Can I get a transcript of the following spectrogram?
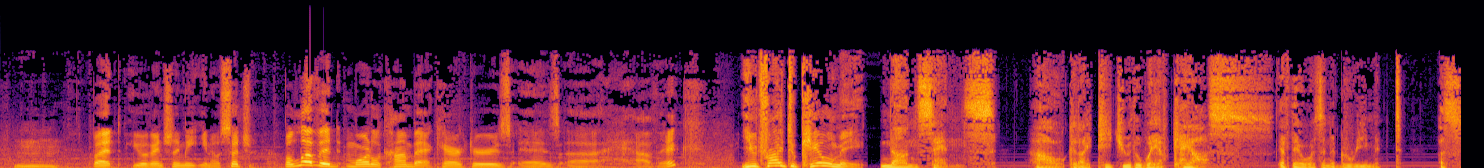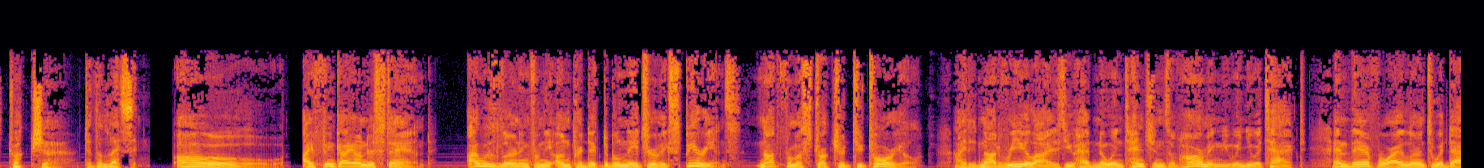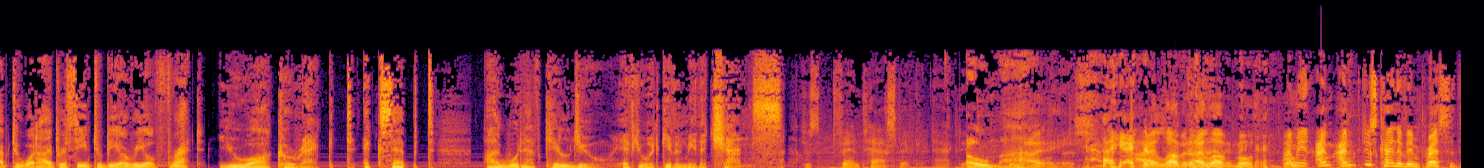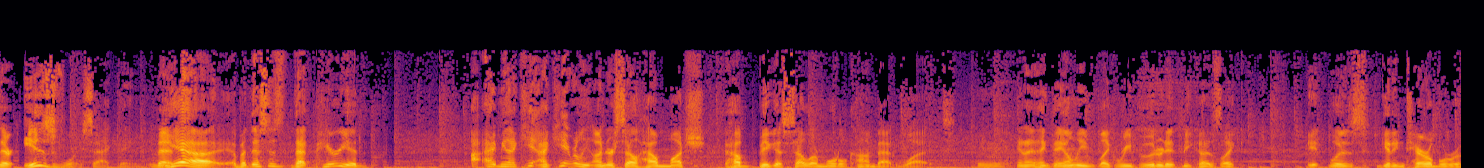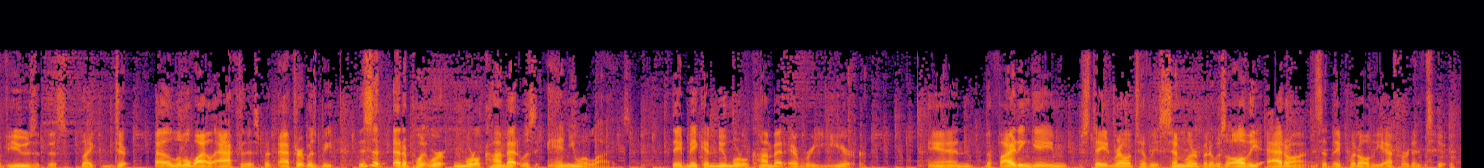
But you eventually meet, you know, such beloved Mortal Kombat characters as uh, Havik. You tried to kill me. Nonsense. How could I teach you the way of chaos if there was an agreement, a structure to the lesson? Oh, I think I understand. I was learning from the unpredictable nature of experience, not from a structured tutorial. I did not realize you had no intentions of harming me when you attacked, and therefore I learned to adapt to what I perceived to be a real threat. You are correct, except I would have killed you if you had given me the chance. Just fantastic acting. Oh my! throughout all this. I, I heard I a love it. I love of both. I mean, I'm I'm just kind of impressed that there is voice acting. That yeah, but this is that period. I mean, I can't. I can't really undersell how much, how big a seller Mortal Kombat was, hmm. and I think they only like rebooted it because like it was getting terrible reviews at this like a little while after this. But after it was be this is at, at a point where Mortal Kombat was annualized. They'd make a new Mortal Kombat every year. And the fighting game stayed relatively similar, but it was all the add-ons that they put all the effort into.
